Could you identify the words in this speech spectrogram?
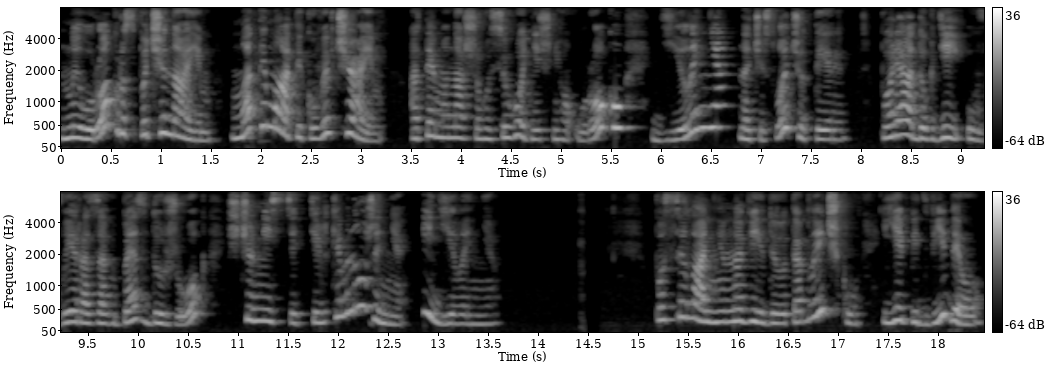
Ми урок розпочинаємо, математику вивчаємо, а тема нашого сьогоднішнього уроку ділення на число 4. Порядок дій у виразах без дужок, що містять тільки множення і ділення. Посилання на відеотабличку є під відео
